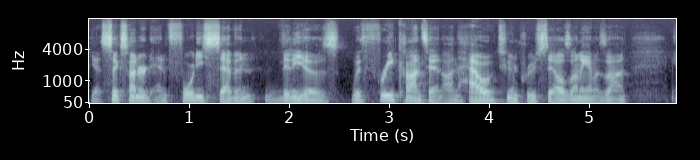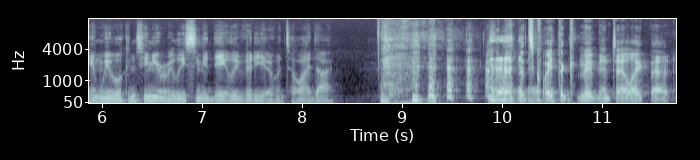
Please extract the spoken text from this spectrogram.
yeah 647 videos with free content on how to improve sales on Amazon and we will continue releasing a daily video until I die. That's quite the commitment. I like that.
